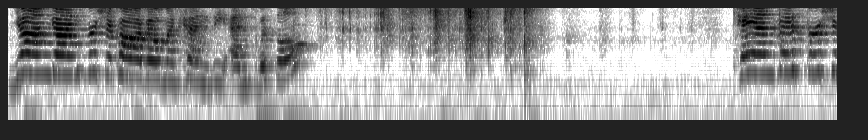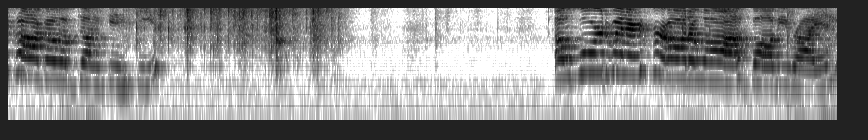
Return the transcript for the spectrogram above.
Young Guns for Chicago, Mackenzie Entwistle. Canvas for Chicago of Duncan Keith. Award winners for Ottawa Bobby Ryan.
